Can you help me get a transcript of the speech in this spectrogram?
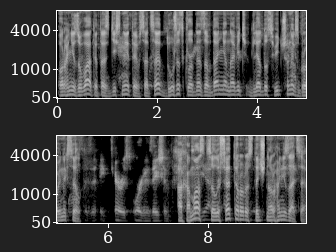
Організувати та здійснити все це дуже складне завдання навіть для досвідчених збройних сил. А Хамас це лише терористична організація.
